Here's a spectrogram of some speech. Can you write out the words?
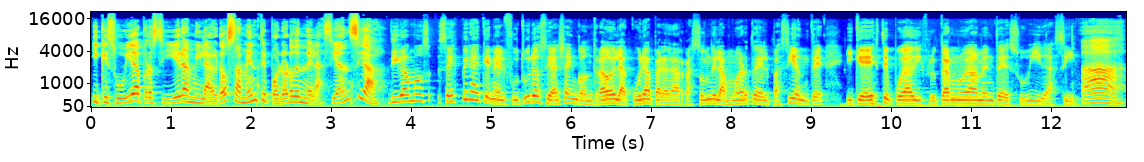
y que su vida prosiguiera milagrosamente por orden de la ciencia? Digamos, se espera que en el futuro se haya encontrado la cura para la razón de la muerte del paciente y que éste pueda disfrutar nuevamente de su vida, sí. Ah,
